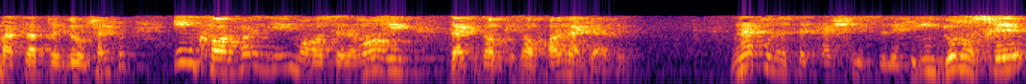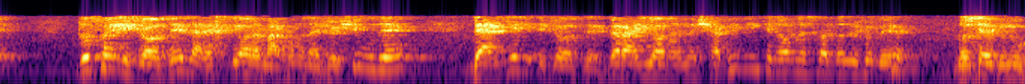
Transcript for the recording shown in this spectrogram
مطلب تا روشن شد؟ این کارها رو دیگه این معاصر ما این در کتاب کتاب نکرده. نتونسته تشخیص بده که این دو نسخه دو تا اجازه در اختیار مرحوم نجاشی بوده. در یک اجازه به ریان نشبید این کتاب نسبت داده شده نسخه ابن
